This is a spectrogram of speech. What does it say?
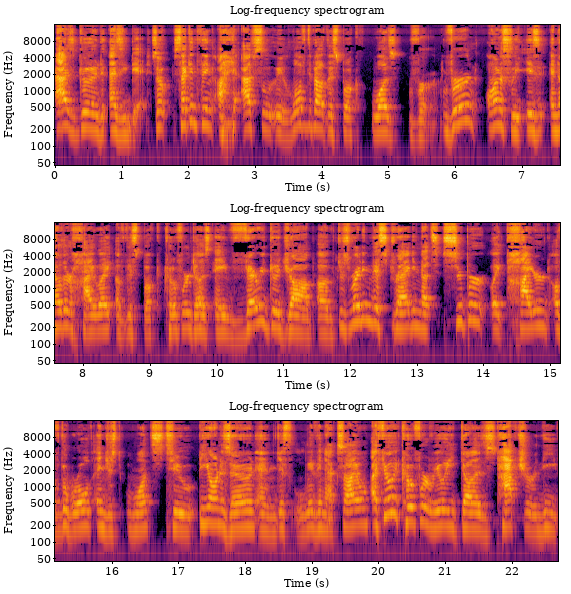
as good as he did. So second thing I absolutely loved about this book was Vern. Vern, honestly, is another highlight of this book. Colfer does a very good job of just writing this dragon that's super, like, tired of the world and just wants to be on his own and just live in exile. I feel like Colfer really does capture the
